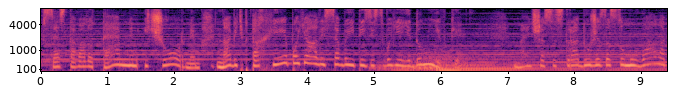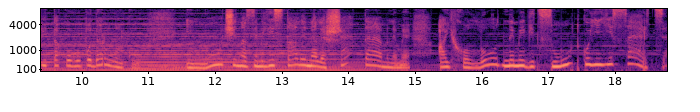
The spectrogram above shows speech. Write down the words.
Все ставало темним і чорним, навіть птахи боялися вийти зі своєї домівки. Менша сестра дуже засумувала від такого подарунку, і ночі на землі стали не лише темними, а й холодними від смутку її серця.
